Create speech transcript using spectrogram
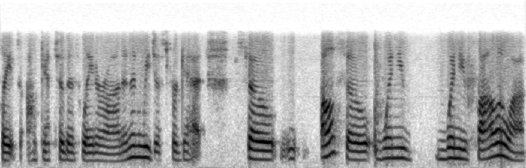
plate, so I'll get to this later on, and then we just forget. So, also when you when you follow up,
